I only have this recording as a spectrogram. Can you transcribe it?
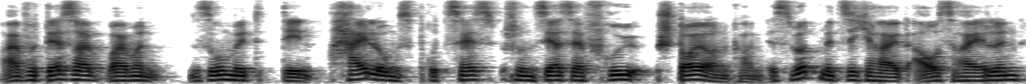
Einfach deshalb, weil man somit den Heilungsprozess schon sehr, sehr früh steuern kann. Es wird mit Sicherheit ausheilen,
